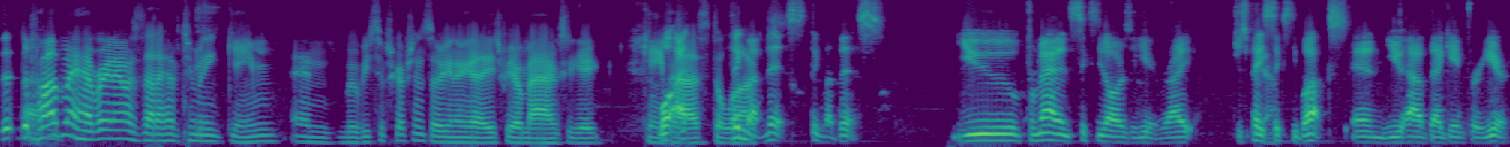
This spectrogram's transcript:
The, the Um, problem I have right now is that I have too many game and movie subscriptions. So you know, you got HBO Max, you get Game Well, I- Pass, Deluxe. think about this. Think about this. You for Madden sixty dollars a year, right? Just pay Yeah. sixty bucks, and you have that game for a year.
